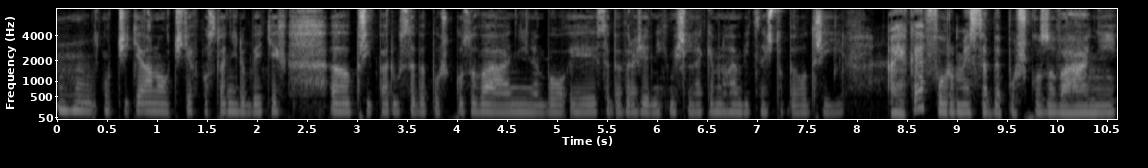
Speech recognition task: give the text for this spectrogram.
Mm, určitě ano, určitě v poslední době těch uh, případů sebepoškozování nebo i sebevražedných myšlenek je mnohem víc, než to bylo dřív. A jaké formy sebepoškozování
